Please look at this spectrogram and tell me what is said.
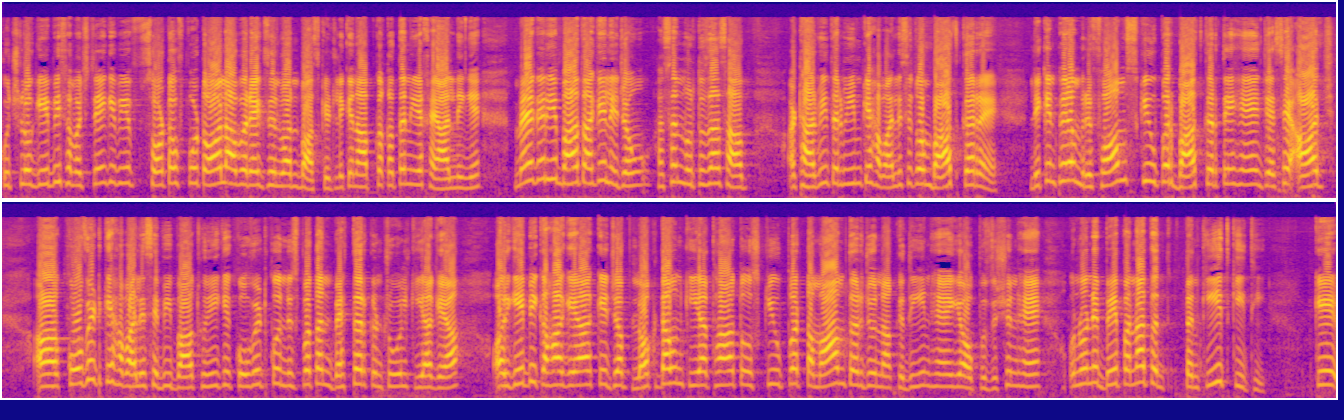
कुछ लोग ये भी समझते हैं कि we sort of put all our eggs in one basket लेकिन आपका कतन ये ख्याल नहीं है। मैं अगर ये बात आगे ले जाऊँ हसन मुर्तजा साहब अठारहवीं तरमीम के हवाले से तो हम बात कर रहे हैं लेकिन फिर हम रिफॉर्म्स के ऊपर बात करते हैं जैसे आज कोविड के हवाले से भी बात हुई कि कोविड को निस्बता बेहतर कंट्रोल किया गया और ये भी कहा गया कि जब लॉकडाउन किया था तो उसके ऊपर तमाम तर जो नाकदीन है या अपोजिशन है, उन्होंने बेपना तनकीद की थी कि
